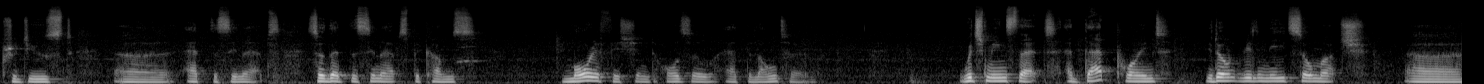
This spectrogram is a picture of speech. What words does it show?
produced uh, at the synapse, so that the synapse becomes more efficient also at the long term. Which means that at that point, you don't really need so much uh,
